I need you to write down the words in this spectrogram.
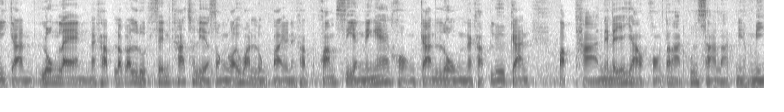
มีการลงแรงนะครับแล้วก็หลุดเส้นค่าเฉลี่ย 200 วันลงไปนะครับความเสี่ยงในแง่ของการลงนะครับหรือการปรับฐานในระยะยาวของตลาดหุ้นสหรัฐเนี่ยมี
